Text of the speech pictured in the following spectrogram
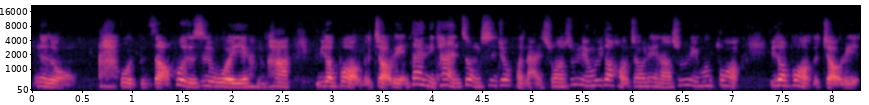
那种。唉，我也不知道，或者是我也很怕遇到不好的教练。但你看这种事就很难说，说不定会遇到好教练啊，说不定会不好遇到不好的教练。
